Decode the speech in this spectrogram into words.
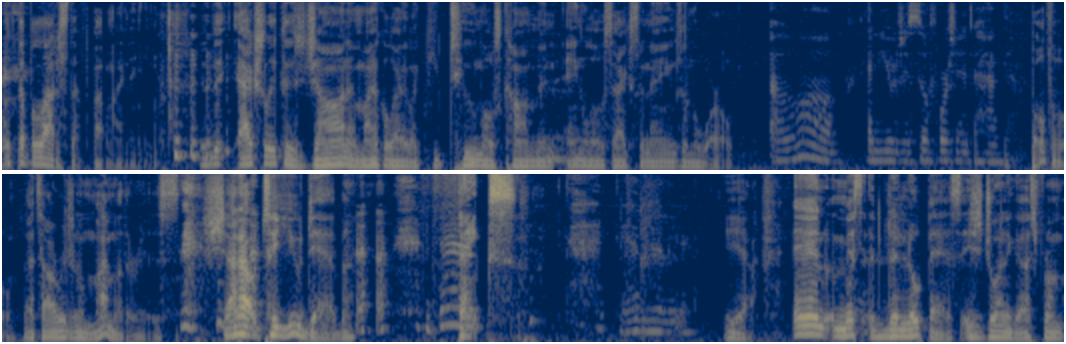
Looked up a lot of stuff about my name. Actually, because John and Michael are like the two most common Anglo-Saxon names in the world. Oh, and you're just so fortunate to have them. Both of them. That's how original my mother is. Shout out to you, Deb. Deb, Thanks. Deb, you're a leader. Yeah. And Miss De Lopez is joining us from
